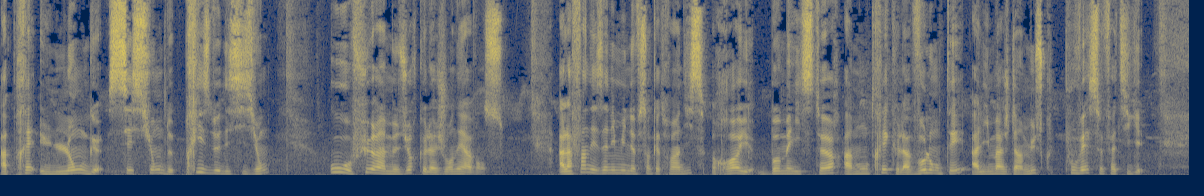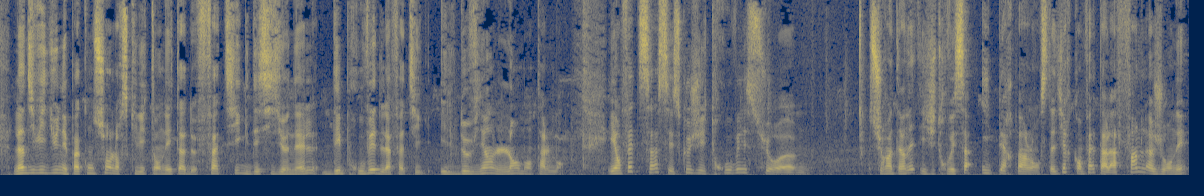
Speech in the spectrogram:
après une longue session de prise de décision ou au fur et à mesure que la journée avance. À la fin des années 1990, Roy Baumeister a montré que la volonté, à l'image d'un muscle, pouvait se fatiguer. L'individu n'est pas conscient lorsqu'il est en état de fatigue décisionnelle d'éprouver de la fatigue. Il devient lent mentalement. Et en fait, ça, c'est ce que j'ai trouvé sur, euh, sur Internet et j'ai trouvé ça hyper parlant. C'est-à-dire qu'en fait, à la fin de la journée,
